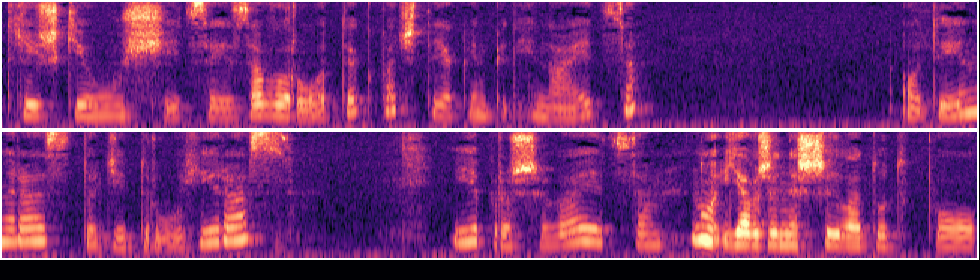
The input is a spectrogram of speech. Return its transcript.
трішки вущий цей заворотик. Бачите, як він підгинається. Один раз, тоді другий раз. І прошивається. Ну, я вже не шила тут по,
